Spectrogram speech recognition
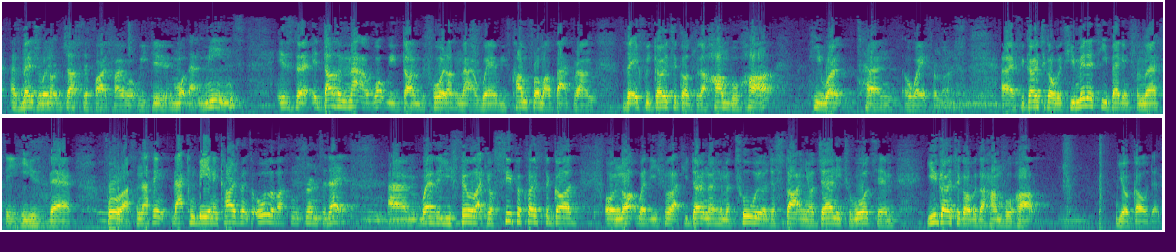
as mentioned, we're not justified by what we do. And what that means is that it doesn't matter what we've done before, it doesn't matter where we've come from, our background, that if we go to God with a humble heart, he won't turn away from us. Uh, if we go to God with humility, begging for mercy, He's there for us. And I think that can be an encouragement to all of us in this room today. Um, whether you feel like you're super close to God or not, whether you feel like you don't know Him at all, you're just starting your journey towards Him, you go to God with a humble heart, you're golden.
